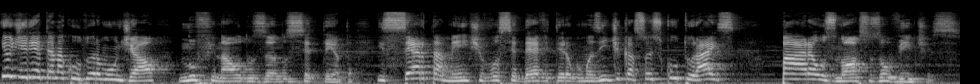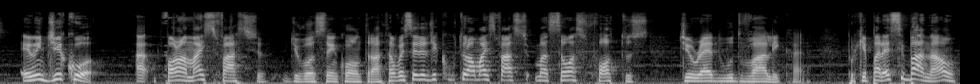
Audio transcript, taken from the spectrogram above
e eu diria até na cultura mundial no final dos anos 70. E certamente você deve ter algumas indicações culturais para os nossos ouvintes. Eu indico a forma mais fácil de você encontrar. Talvez seja dica cultural mais fácil, mas são as fotos de Redwood Valley, cara. Porque parece banal,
